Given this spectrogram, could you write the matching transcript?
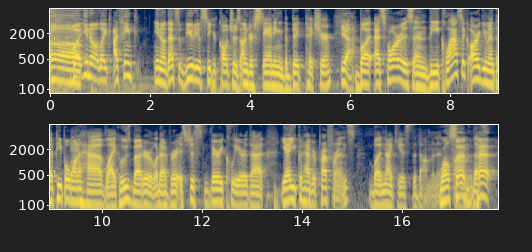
But you know, like I think. You know that's the beauty of sneaker culture is understanding the big picture. Yeah. But as far as and the classic argument that people want to have, like who's better or whatever, it's just very clear that yeah, you could have your preference, but Nike is the dominant. Well said, Um, Pat.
